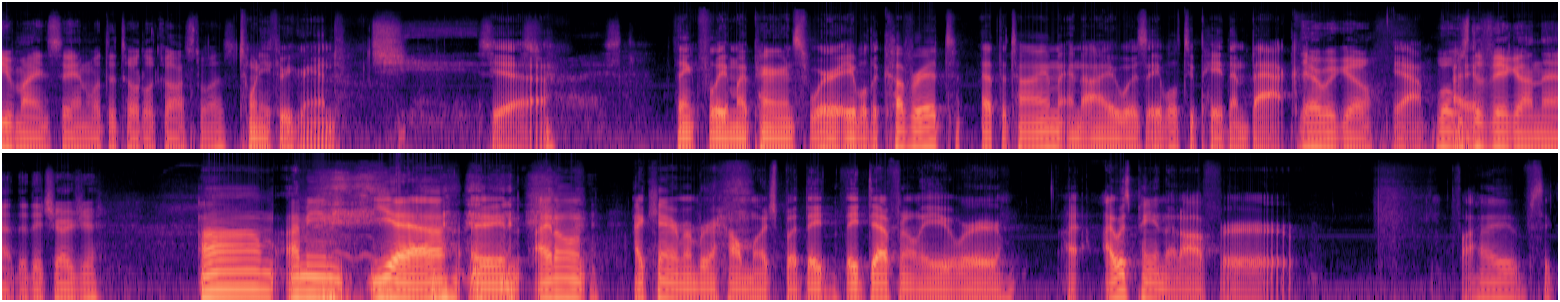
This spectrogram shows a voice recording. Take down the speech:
you mind saying what the total cost was? Twenty three grand. Jeez. Yeah. Thankfully, my parents were able to cover it at the time, and I was able to pay them back. There we go. Yeah. What was I- the vig on that? Did they charge you? Um, I mean, yeah. I mean, I don't, I can't remember how much, but they they definitely were. I, I was paying that off for five, six.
